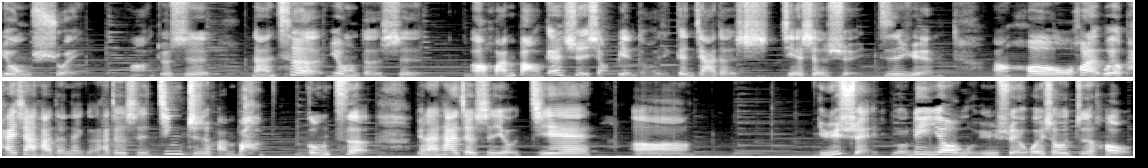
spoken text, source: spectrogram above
用水啊，就是男厕用的是呃环保干式小便斗，而且更加的节省水资源。然后后来我有拍下他的那个，他这个是精致环保公厕，原来他就是有接呃。雨水有利用雨水回收之后，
